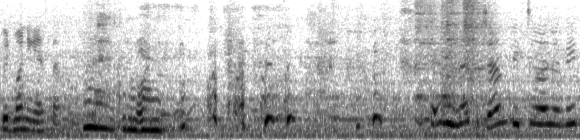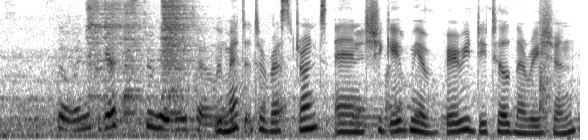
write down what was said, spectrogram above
Good morning, Esther. Good morning. Can we not jump into all of it? So when it gets too heavy, tell We met at a restaurant, and she gave me a very detailed narration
